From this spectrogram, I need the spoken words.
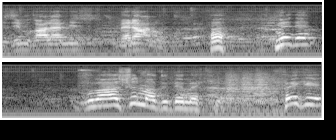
Bizim kalemiz veran oldu. Ha, neden? Kulağı asılmadı demek ki. Peki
